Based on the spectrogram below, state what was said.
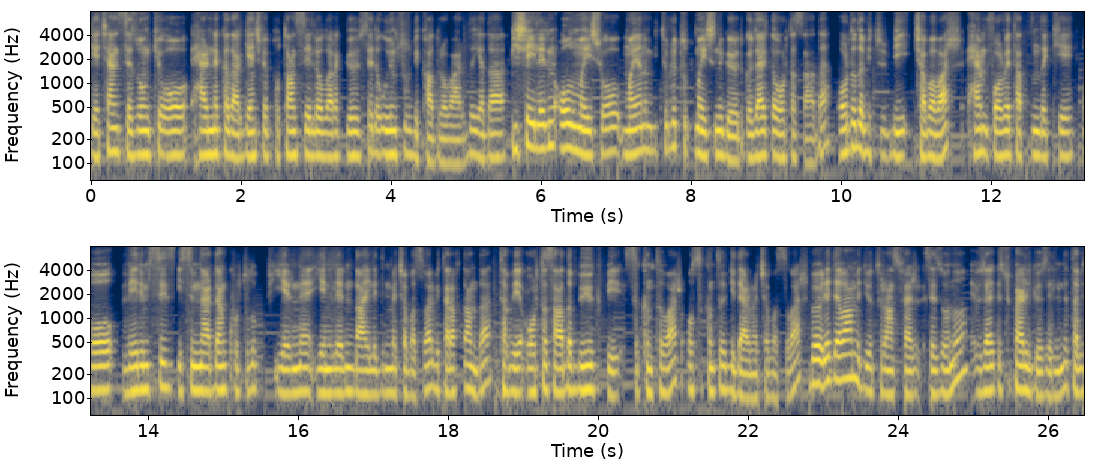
geçen sezonki o her ne kadar genç ve potansiyelli olarak görülse de uyumsuz bir kadro vardı ya da bir şeylerin olmayışı, o mayanın bir türlü tutmayışını gördük özellikle orta sahada. Orada da bir bir çaba var. Hem forvet hattındaki o verimsiz isimlerden kurtulup yerine yenilerin dahil edilme çabası var. Bir taraftan da tabii orta sahada büyük bir sıkıntı var. O sıkıntıyı giderme çabası var. Böyle devam ediyor transfer sezonu. Özellikle Süper Lig özelinde. Tabii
